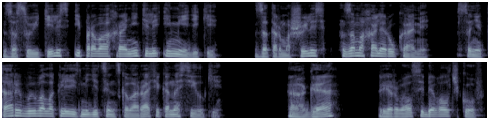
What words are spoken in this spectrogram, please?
Засуетились и правоохранители, и медики. Затормошились, замахали руками. Санитары выволокли из медицинского рафика носилки. «Ага», — прервал себя Волчков.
